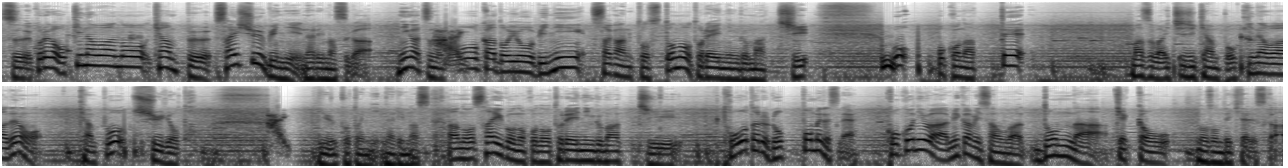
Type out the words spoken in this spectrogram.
末、これが沖縄のキャンプ最終日になりますが、2月の10日土曜日にサガン鳥栖とのトレーニングマッチを行って、まずは一時キャンプ、沖縄でのキャンプを終了と。いうことになります。あの最後のこのトレーニングマッチトータル6本目ですね。ここには三上さんはどんな結果を望んでいきたいですか？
